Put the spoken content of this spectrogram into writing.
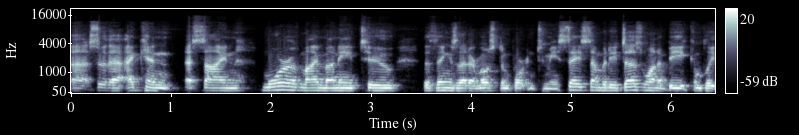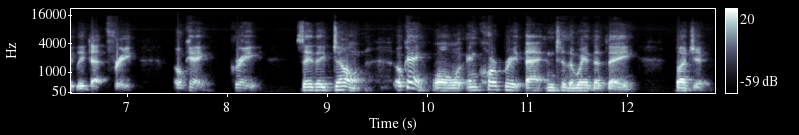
Uh, so that I can assign more of my money to the things that are most important to me. Say somebody does want to be completely debt free. Okay, great. Say they don't. Okay, well, we'll incorporate that into the way that they budget.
